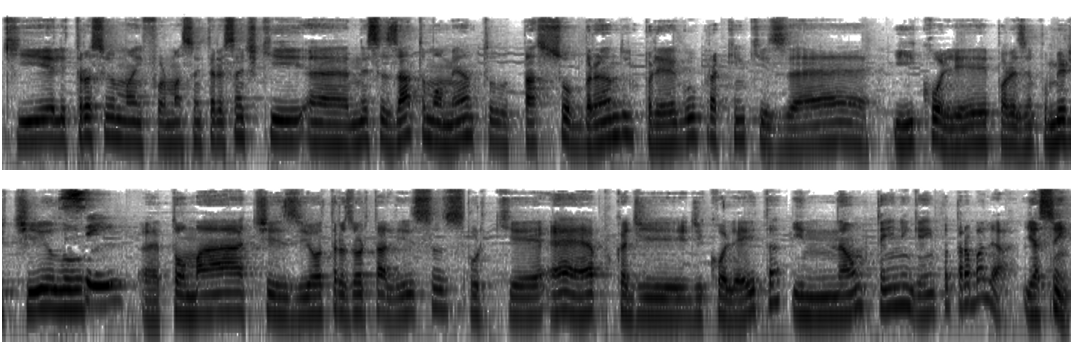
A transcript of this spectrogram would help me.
que ele trouxe uma informação interessante que é, nesse exato momento está sobrando emprego para quem quiser ir colher, por exemplo, mirtilo, é, tomates e outras hortaliças, porque é época de, de colheita e não tem ninguém para trabalhar. E assim,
